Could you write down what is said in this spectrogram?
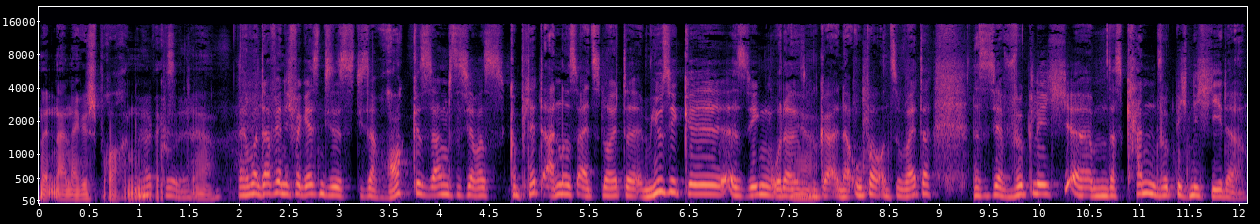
miteinander gesprochen. Ja, cool. ja. ja, man darf ja nicht vergessen, dieses, dieser Rockgesang, das ist ja was komplett anderes als Leute im Musical äh, singen oder sogar in der Oper und so weiter. Das ist ja wirklich, ähm, das kann wirklich nicht jeder.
